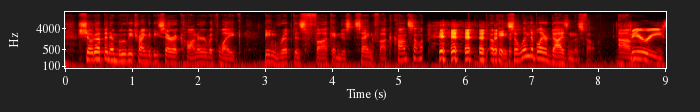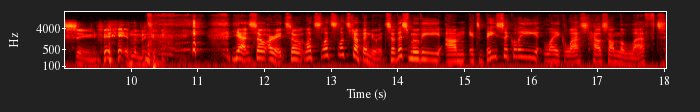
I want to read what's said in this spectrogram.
showed up in a movie trying to be Sarah Connor with like being ripped as fuck and just saying fuck constantly. okay, so Linda Blair dies in this film. Um, Very soon in the movie. Yeah so all right so let's let's let's jump into it so this movie um it's basically like last house on the left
